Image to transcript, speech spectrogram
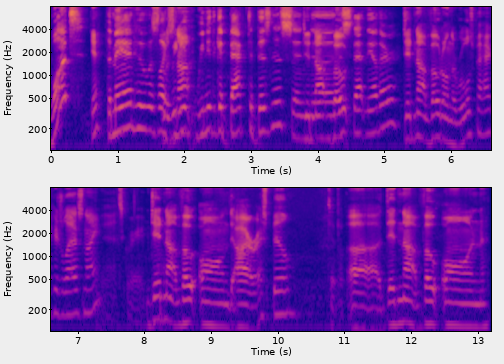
What? Yeah. The man who was like, Was we not- need we need to get back to business and Did not uh, vote. this, that, and the other. Did not vote on the rules package last night. That's great. Did not vote on the IRS bill. Typical. uh, did not vote on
